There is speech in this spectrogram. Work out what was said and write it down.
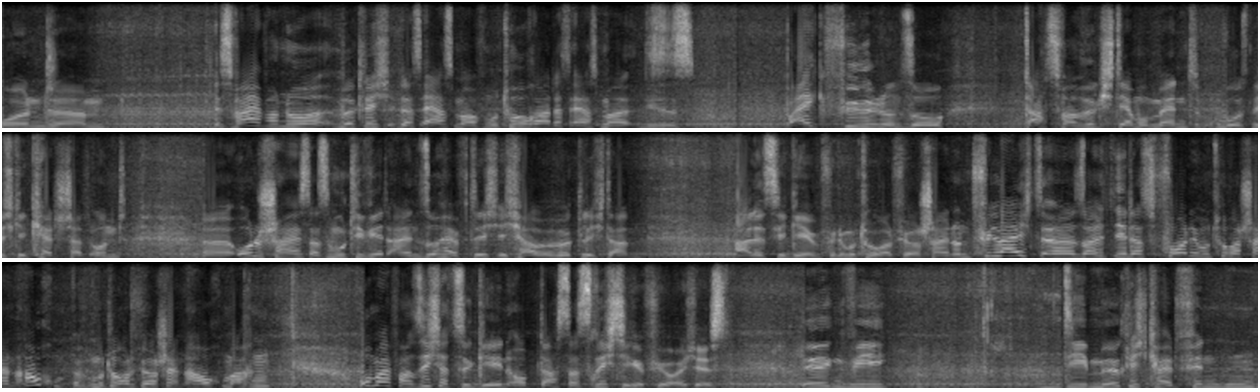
und ähm, es war einfach nur wirklich das erste Mal auf dem Motorrad, das erste Mal dieses Bike fühlen und so das war wirklich der Moment, wo es mich gecatcht hat. Und äh, ohne Scheiß, das motiviert einen so heftig. Ich habe wirklich dann alles gegeben für den Motorradführerschein. Und vielleicht äh, solltet ihr das vor dem Motorradschein auch, äh, Motorradführerschein auch machen, um einfach sicher zu gehen, ob das das Richtige für euch ist. Irgendwie die Möglichkeit finden,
